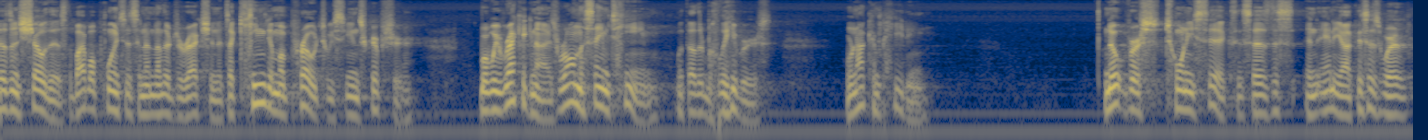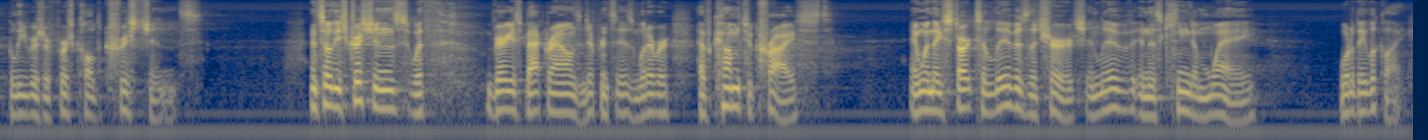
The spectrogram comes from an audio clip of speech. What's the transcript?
doesn't show this. The Bible points us in another direction. It's a kingdom approach we see in Scripture where we recognize we're all on the same team with other believers. We're not competing. Note verse 26. It says this in Antioch, this is where believers are first called Christians. And so these Christians with various backgrounds and differences and whatever have come to Christ. And when they start to live as the church and live in this kingdom way, what do they look like?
